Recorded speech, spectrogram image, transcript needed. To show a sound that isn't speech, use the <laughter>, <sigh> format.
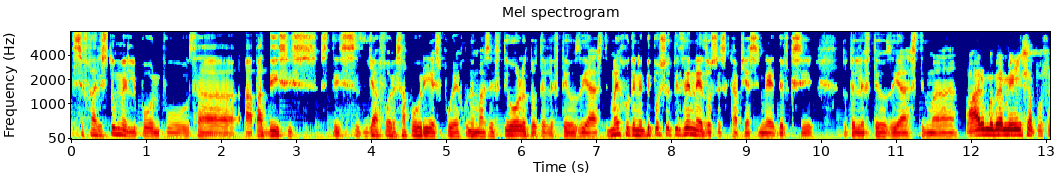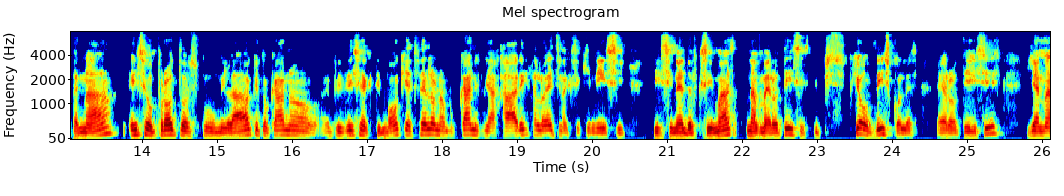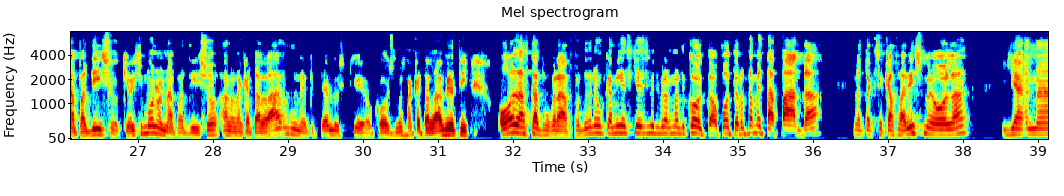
Σε ευχαριστούμε λοιπόν που θα απαντήσεις στις διάφορες απορίες που έχουν μαζευτεί όλο το τελευταίο διάστημα. Έχω την εντύπωση ότι δεν έδωσες κάποια συνέντευξη το τελευταίο διάστημα. Άρη μου δεν μίλησα πουθενά. Είσαι ο πρώτος που μιλάω και το κάνω επειδή σε εκτιμώ και θέλω να μου κάνεις μια χάρη. Θέλω έτσι να ξεκινήσει η συνέντευξή μας, να με ρωτήσεις τις πιο δύσκολες ερωτήσεις για να απαντήσω. Και όχι μόνο να απαντήσω, αλλά να καταλάβουν επιτέλους και ο κόσμος, να καταλάβει ότι όλα αυτά που γράφονται δεν έχουν καμία σχέση με την πραγματικότητα. Οπότε ρωτάμε τα πάντα, να τα ξεκαθαρίσουμε όλα, για να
